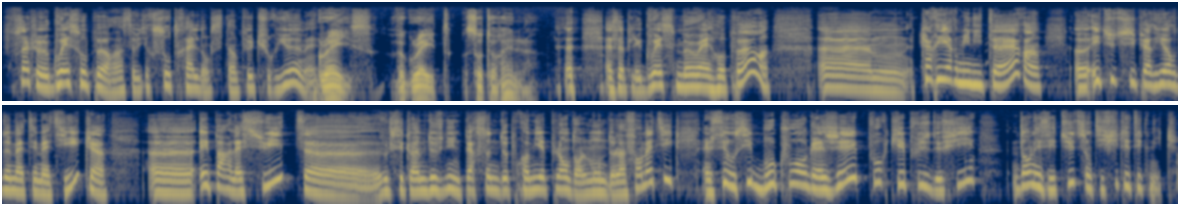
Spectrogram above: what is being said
C'est pour ça que Grace Hopper, hein, ça veut dire sauterelle, donc c'est un peu curieux. Mais... Grace, the great sauterelle. Elle s'appelait Grace Murray Hopper. Euh, carrière militaire, euh, études supérieures de mathématiques. Euh, et par la suite, c'est quand même devenue une personne de premier plan dans le monde de l'informatique. Elle s'est aussi beaucoup engagée pour qu'il y ait plus de filles dans les études scientifiques et techniques.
